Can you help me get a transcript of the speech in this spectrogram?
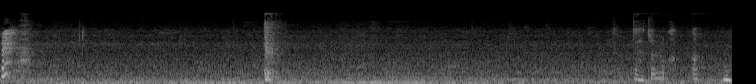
내가 절로 갈까? 응.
